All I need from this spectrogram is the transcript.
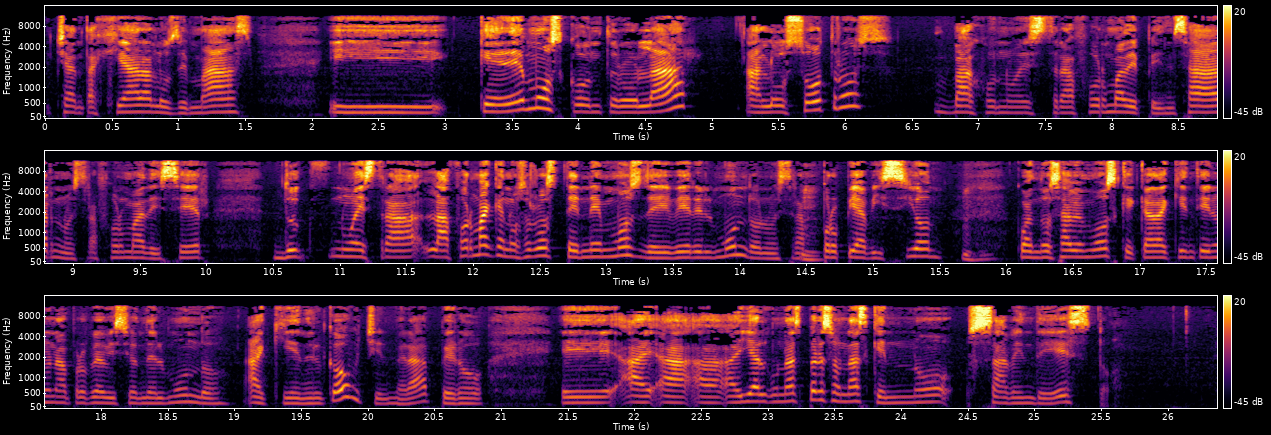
chantajear a los demás y queremos controlar a los otros bajo nuestra forma de pensar, nuestra forma de ser, nuestra la forma que nosotros tenemos de ver el mundo, nuestra propia visión. Cuando sabemos que cada quien tiene una propia visión del mundo, aquí en el coaching, ¿verdad? Pero eh, hay, hay algunas personas que no saben de esto.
